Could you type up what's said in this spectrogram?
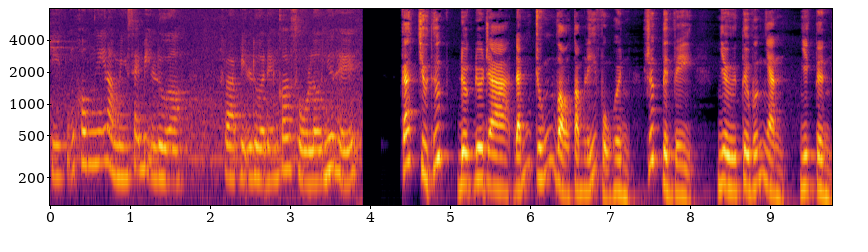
thì cũng không nghĩ là mình sẽ bị lừa và bị lừa đến con số lớn như thế. Các chiêu thức được đưa ra đánh trúng vào tâm lý phụ huynh rất tinh vi như tư vấn nhanh, nhiệt tình,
